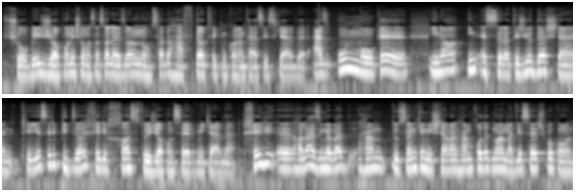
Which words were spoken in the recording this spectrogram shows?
شعبه ژاپنش رو مثلا سال 1970 فکر می‌کنم تاسیس کرده. از اون موقع اینا این استراتژی رو داشتن که یه سری پیتزاهای خیلی خاص توی ژاپن سرو می‌کردن. خیلی حالا از این به بعد هم دوستانی که میشنون هم خودت محمد یه search بکن.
